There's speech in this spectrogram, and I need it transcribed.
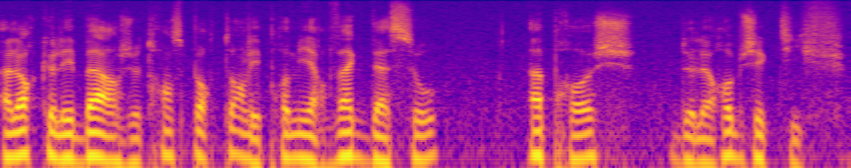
alors que les barges transportant les premières vagues d'assaut approchent de leur objectif.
